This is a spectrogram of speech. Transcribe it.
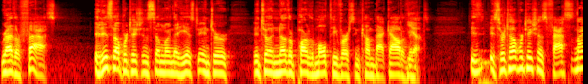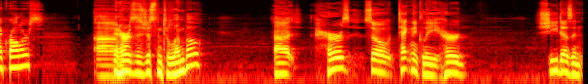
rather fast. It is teleportation is similar in that he has to enter into another part of the multiverse and come back out of Yeah. it. Is is her teleportation as fast as Nightcrawler's? Um, and hers is just into limbo? Uh, hers. So technically, her she doesn't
